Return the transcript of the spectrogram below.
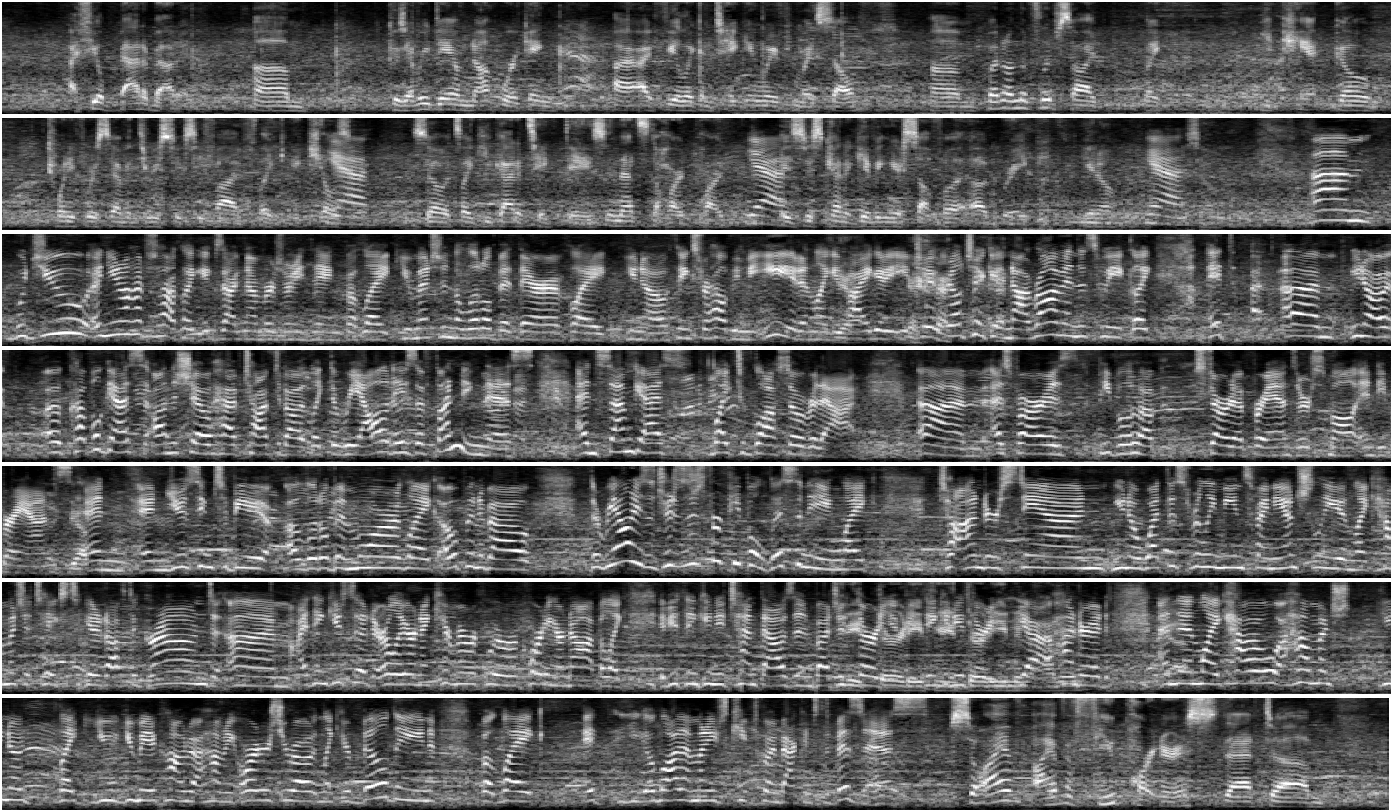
I feel bad about it because every day I'm not working, I, I feel like I'm taking away from myself. Um, but on the flip side, like you can't go 24/7, 365. Like it kills Yeah. you. So it's like you got to take days, and that's the hard part. Yeah. Is just kind of giving yourself a, a break. You know. Yeah. So Um, would you, and you don't have to talk like exact numbers or anything, but like you mentioned a little bit there of like, you know, thanks for helping me eat. And like if I get to eat real chicken, not ramen this week, like it, um, you know, a couple guests on the show have talked about like the realities of funding this. And some guests like to gloss over that um, as far as people who have startup brands or small indie brands. Yep. And, and you seem to be a little bit more like open about the realities, just for people listening, like to understand, you know, what this really means financially and like how much it takes to get it off the ground. Um, I think you said earlier, and I can't remember if we were recording or not, but like if you think you need 10,000, budget You need 30. 30, If you think you need 30, you need yeah, 100. 100. And then like how how much, you know, like you, you made a comment about how many orders you wrote and like you're building, but like it, a lot of that money just keeps going back into the business. So I have I have a few partners that um,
